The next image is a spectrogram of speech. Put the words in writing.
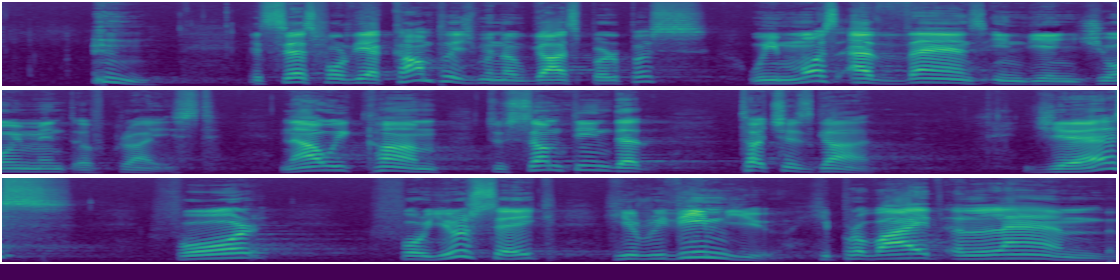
it says, For the accomplishment of God's purpose, we must advance in the enjoyment of Christ. Now we come to something that touches God. Yes, for, for your sake, He redeemed you. He provided a lamb.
